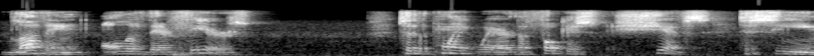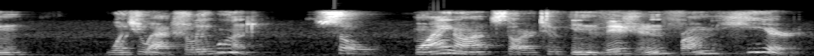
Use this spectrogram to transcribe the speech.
loving all of their fears to the point where the focus shifts to seeing what you actually want. So, why not start to envision from here?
